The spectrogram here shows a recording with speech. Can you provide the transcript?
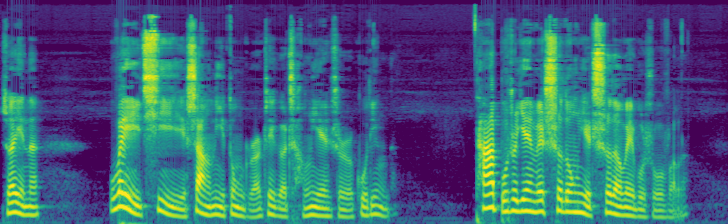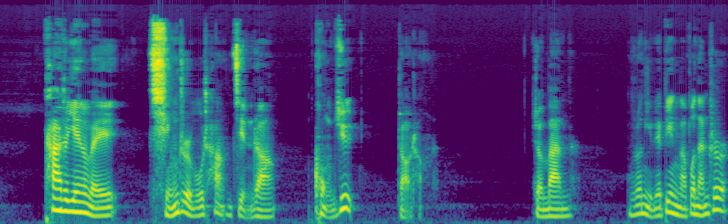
所以呢。胃气上逆动格，这个成因是固定的，它不是因为吃东西吃的胃不舒服了，它是因为情志不畅、紧张、恐惧造成的。怎么办呢？我说你这病啊不难治，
